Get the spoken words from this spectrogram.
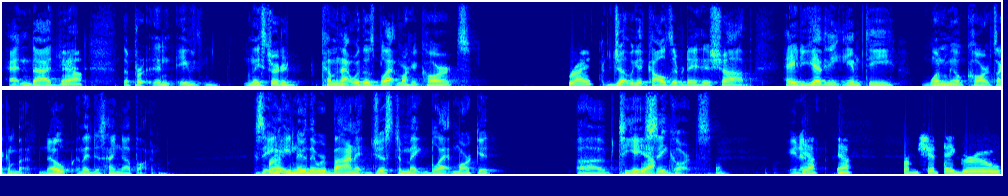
Hadn't died yet. Yeah. The and even when they started coming out with those black market carts, right. Judd would get calls every day at his shop. Hey, do you have any empty one meal carts I can buy? Nope. And they just hang up on him because Right. he, he knew they were buying it just to make black market uh, THC carts. You know, Yeah, yeah. From shit they grew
